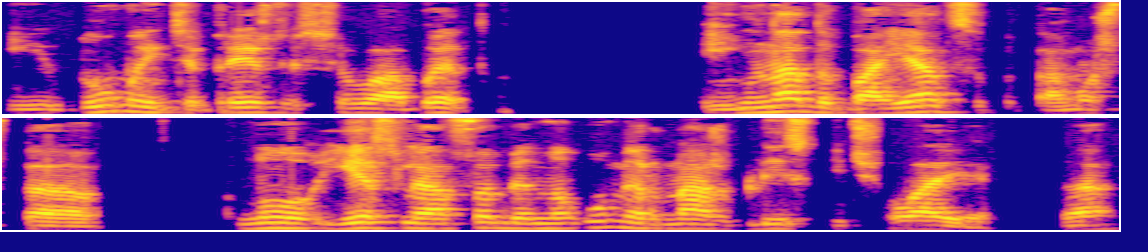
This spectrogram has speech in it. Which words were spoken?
И думайте прежде всего об этом. И не надо бояться, потому что, ну, если особенно умер наш близкий человек, да,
